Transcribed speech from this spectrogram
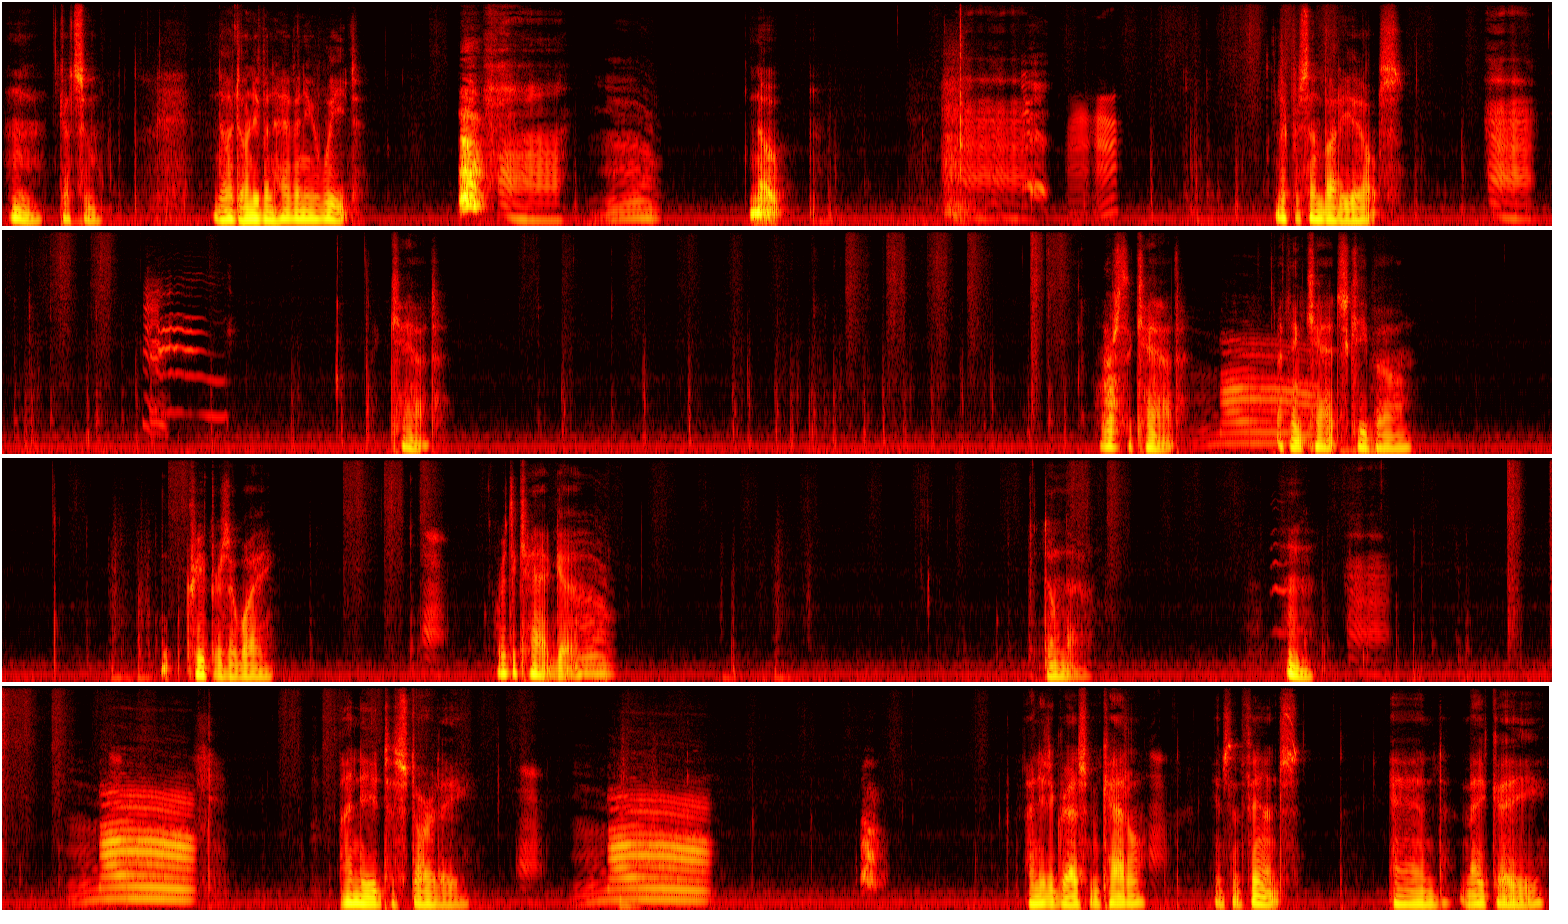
Hmm, got some. No, I don't even have any wheat. Nope. Look for somebody else. Cat. Where's the cat? I think cats keep uh, creepers away. Where'd the cat go? Don't know. Hmm. I need to start a I need to grab some cattle and some fence and make a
